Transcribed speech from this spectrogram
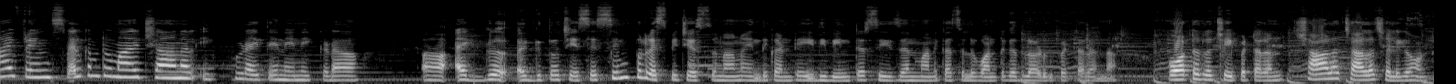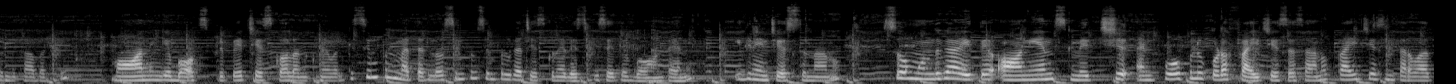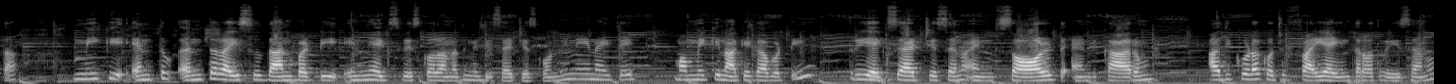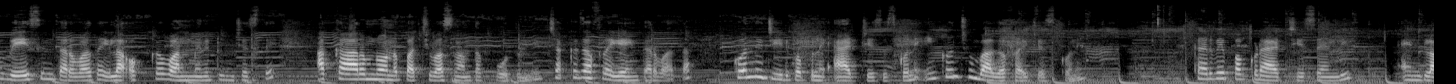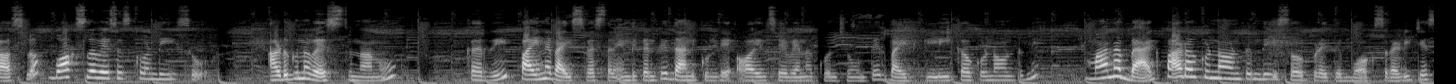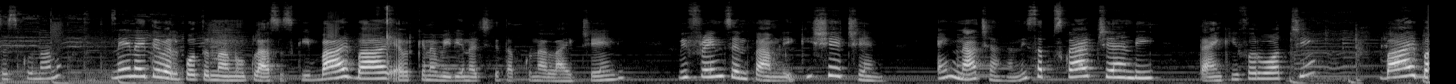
Hi friends welcome to my channel. ఇప్పుడైతే నేను ఇక్కడ ఎగ్ ఎగ్తో చేసే సింపుల్ రెసిపీ చేస్తున్నాను. ఎందుకంటే ఇది వింటర్ సీజన్ మనకి అసలు వంటగదిలో అడుగు పెట్టాలన్నా వాటర్లో చేయి పెట్టాలన్నా చాలా చాలా చలిగా ఉంటుంది కాబట్టి మార్నింగే బాక్స్ ప్రిపేర్ చేసుకోవాలనుకునే వాళ్ళకి సింపుల్ మెథడ్లో సింపుల్ సింపుల్గా చేసుకునే రెసిపీస్ అయితే బాగుంటాయని ఇది నేను చేస్తున్నాను. సో ముందుగా అయితే ఆనియన్స్ మిర్చ్ అండ్ పోపులు కూడా ఫ్రై చేసేసాను. ఫ్రై చేసిన తర్వాత మీకు ఎంత ఎంత రైస్ దాన్ని బట్టి ఎన్ని ఎగ్స్ వేసుకోవాలన్నది మీరు డిసైడ్ చేసుకోండి. నేనైతే మమ్మీకి నాకే కాబట్టి త్రీ ఎగ్స్ యాడ్ చేశాను. అండ్ సాల్ట్ అండ్ కారం అది కూడా కొంచెం ఫ్రై అయిన తర్వాత వేసాను వేసిన తర్వాత ఇలా ఒక్క వన్ మినిట్ ఉంచేస్తే ఆ కారంలో ఉన్న పచ్చివాసన అంతా పోతుంది. చక్కగా ఫ్రై అయిన తర్వాత కొన్ని జీడిపప్పుని యాడ్ చేసేసుకొని ఇంకొంచెం బాగా ఫ్రై చేసుకొని కరివేపాకు కూడా యాడ్ చేసేయండి. అండ్ లాస్ట్లో బాక్స్లో వేసేసుకోండి. సో అడుగున వేస్తున్నాను. కర్రీ పైన రైస్ వేస్తాను. ఎందుకంటే దానికి ఉండే ఆయిల్స్ ఏవైనా కొంచెం ఉంటే బయటికి లీక్ అవ్వకుండా ఉంటుంది. మన బ్యాగ్ పాడవకుండా ఉంటుంది. సో ఇప్పుడైతే బాక్స్ రెడీ చేసేసుకున్నాను. నేనైతే వెళ్ళిపోతున్నాను క్లాసెస్కి. Bye bye. ఎవరికైనా వీడియో నచ్చితే తప్పకుండా లైక్ చేయండి. మీ ఫ్రెండ్స్ అండ్ ఫ్యామిలీకి షేర్ చేయండి. అండ్ నా ఛానల్ని సబ్స్క్రైబ్ చేయండి. Thank you for watching. Bye bye.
